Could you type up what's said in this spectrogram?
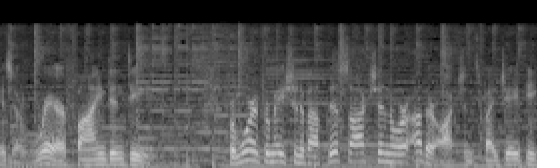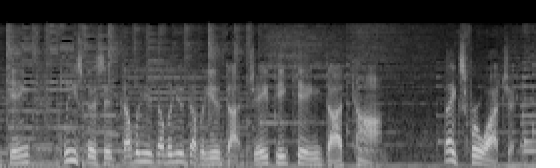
is a rare find indeed. For more information about this auction or other auctions by JP King, please visit www.jpking.com. Thanks for watching.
